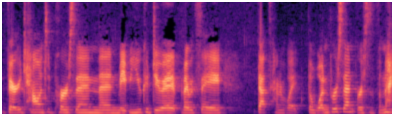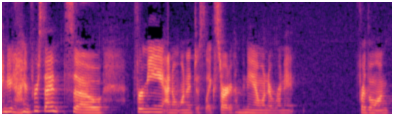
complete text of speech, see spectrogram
very talented person, then maybe you could do it. But I would say that's kind of like the 1% versus the 99%. So for me, I don't want to just like start a company. I want to run it for the long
